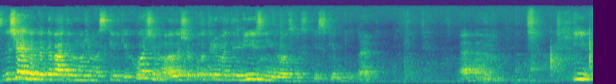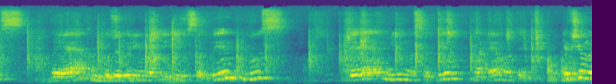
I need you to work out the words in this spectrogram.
звичайно, додавати можемо скільки хочемо, але щоб отримати різні розв'язки, скільки. Де? Х d буде дорівнювати х1 плюс d мінус 1 на m1. Якщо ми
